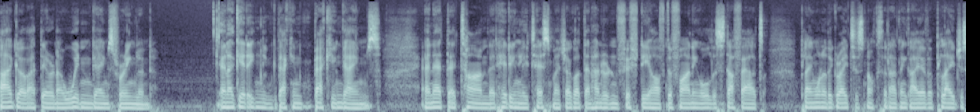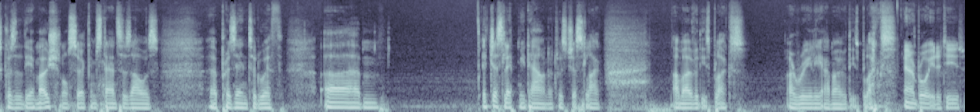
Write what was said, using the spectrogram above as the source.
I go out there and I win games for England and I get England back in back in games. And at that time, that Headingley Test match, I got that 150 after finding all the stuff out, playing one of the greatest knocks that I think I ever played, just because of the emotional circumstances I was uh, presented with. Um, it just let me down. It was just like, I'm over these blokes. I really am over these blokes. And it brought you to tears.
